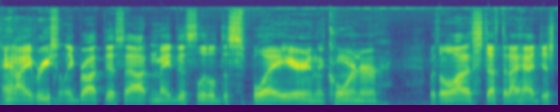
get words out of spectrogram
And I recently brought this out and made this little display here in the corner with a lot of stuff that I had just,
